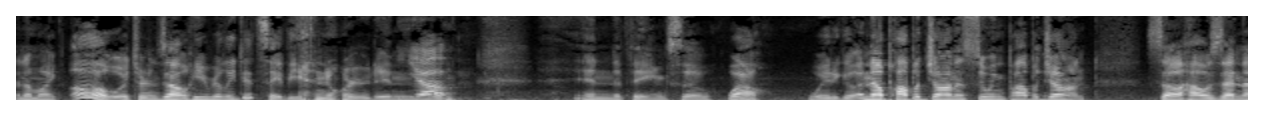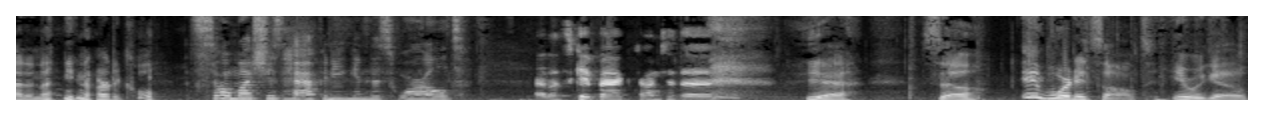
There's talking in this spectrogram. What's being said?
and I'm like, oh, it turns out he really did say the N word in Yep. in the thing. So wow, way to go! And now Papa John is suing Papa John. So how is that not an onion article? So much is happening in this world. All right, let's get back onto the. Yeah. So imported salt. Here we go.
